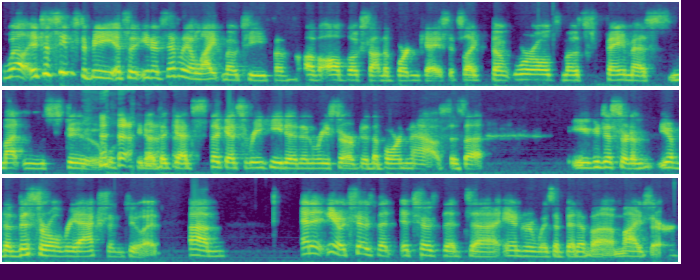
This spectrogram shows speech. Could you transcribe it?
Well, it just seems to be it's a you know it's definitely a leitmotif of of all books on the Borden case. It's like the world's most famous mutton stew, you know, that gets that gets reheated and reserved in the Borden house as a you can just sort of you have the visceral reaction to it. Um, and it you know it shows that it shows that uh, Andrew was a bit of a miser.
